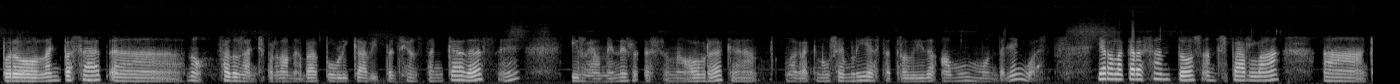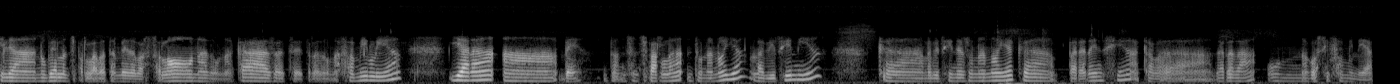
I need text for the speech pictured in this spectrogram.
però l'any passat, eh, no, fa dos anys, perdona, va publicar Habitacions tancades, eh, i realment és, és una obra que, malgrat que no ho sembli, està traduïda en un munt de llengües. I ara la Cara Santos ens parla, eh, aquella novel·la ens parlava també de Barcelona, d'una casa, etc, d'una família, i ara, eh, bé, doncs ens parla d'una noia, la Virgínia, que la Virgínia és una noia que per herència acaba d'heredar un negoci familiar,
